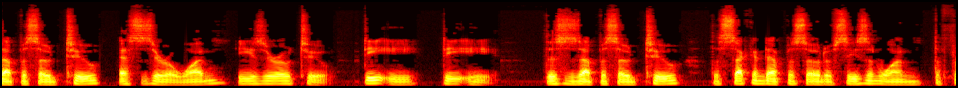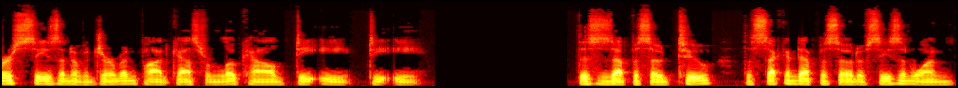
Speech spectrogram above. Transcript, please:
Episode 2, S01, E02, DE, DE. This is Episode 2, the second episode of Season 1, the first season of a German podcast from locale DE, DE. This is Episode 2, the second episode of Season 1,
